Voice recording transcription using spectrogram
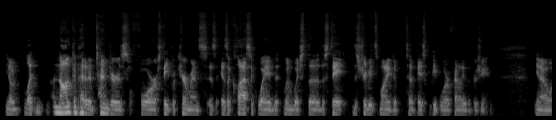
you know like non-competitive tenders for state procurements is, is a classic way that, in which the, the state distributes money to, to basically people who are friendly to the regime you know,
